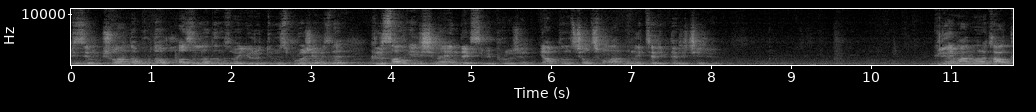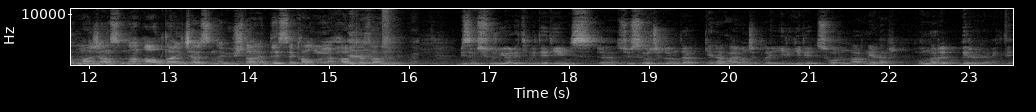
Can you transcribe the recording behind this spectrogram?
bizim şu anda burada hazırladığımız ve yürüttüğümüz projemizde kırsal gelişime endeksli bir proje. Yaptığımız çalışmalar bu nitelikleri içeriyor. Güney Marmara Kalkınma Ajansı'ndan 6 ay içerisinde 3 tane destek almaya hak kazandık. Bizim sürü yönetimi dediğimiz e, süs sığırcılığında genel hayvancılıkla ilgili sorunlar neler? Bunları belirlemekti.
